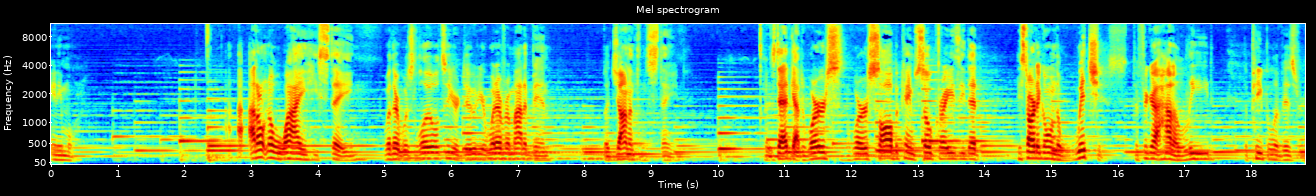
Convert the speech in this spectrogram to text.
anymore. I don't know why he stayed, whether it was loyalty or duty or whatever it might have been, but Jonathan stayed. His dad got worse and worse. Saul became so crazy that he started going to witches to figure out how to lead the people of Israel.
